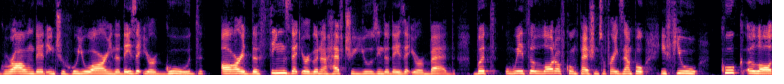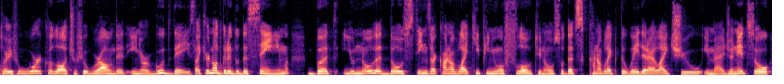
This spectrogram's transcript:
grounded into who you are in the days that you're good are the things that you're gonna have to use in the days that you're bad, but with a lot of compassion. So for example, if you cook a lot or if you work a lot to feel grounded in your good days, like you're not going to do the same, but you know that those things are kind of like keeping you afloat, you know? So that's kind of like the way that I like to imagine it. So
